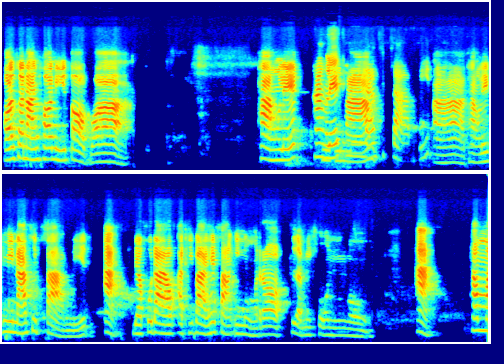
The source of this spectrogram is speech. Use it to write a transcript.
เพราะฉะนั้นข้อนี้ตอบว่าถังเล็กทางเล็กมีมีน้ำน้ำสิบสามลิตร อ่าถังเล็กมีน้ำสิบสามลิตร อะ เดี๋ยวครูดาวอธิบายให้ฟังอีกหนึ่งรอบเผื่อมีคนงง อะทำไม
